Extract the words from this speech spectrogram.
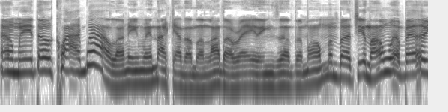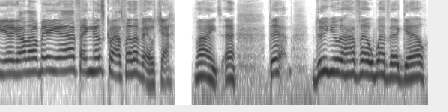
and we do quite well. I mean, we're not getting a lot of ratings at the moment, but you know, we're, you gotta be uh, fingers crossed for the future. Right. Uh, do, do you have a weather girl?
